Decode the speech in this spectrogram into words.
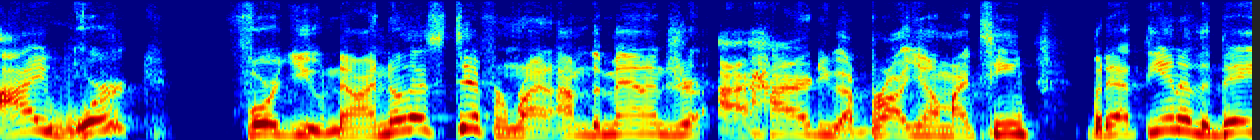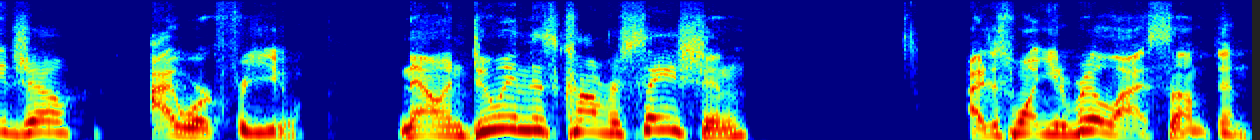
I work for you. Now, I know that's different, right? I'm the manager. I hired you. I brought you on my team. But at the end of the day, Joe, I work for you. Now, in doing this conversation, I just want you to realize something.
